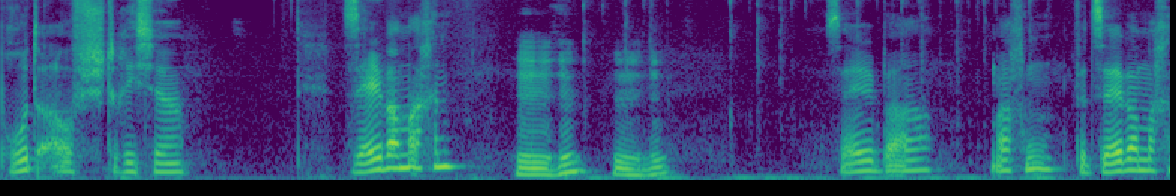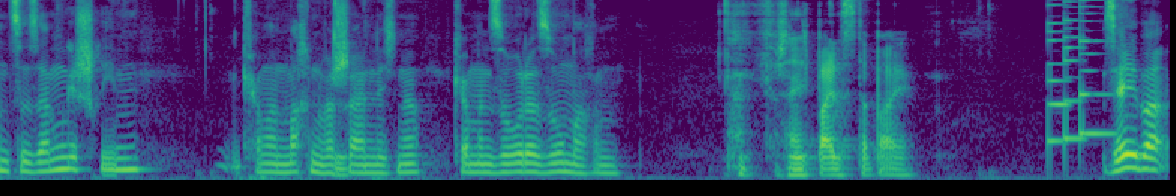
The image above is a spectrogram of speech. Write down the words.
Brotaufstriche selber machen? Mhm, mhm. Selber machen? Wird selber machen zusammengeschrieben? Kann man machen wahrscheinlich, ne? Kann man so oder so machen. Wahrscheinlich beides dabei. Selber,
